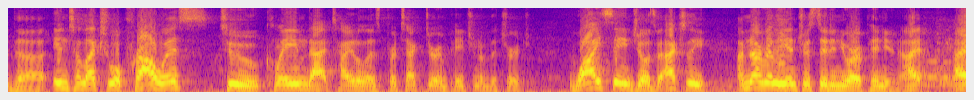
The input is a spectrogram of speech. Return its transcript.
the intellectual prowess to claim that title as protector and patron of the church. Why St. Joseph? Actually, I'm not really interested in your opinion. I, I,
